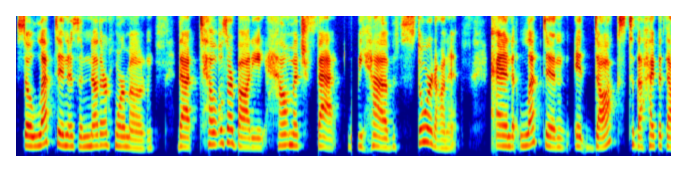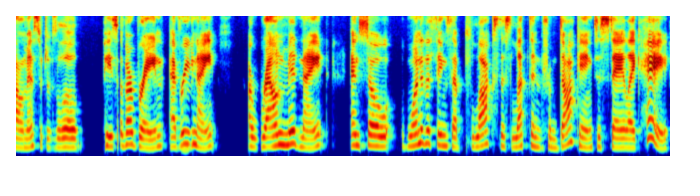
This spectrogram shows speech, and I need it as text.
So leptin is another hormone that tells our body how much fat we have stored on it. And leptin it docks to the hypothalamus, which is a little piece of our brain every night around midnight and so, one of the things that blocks this leptin from docking to say, like, hey,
